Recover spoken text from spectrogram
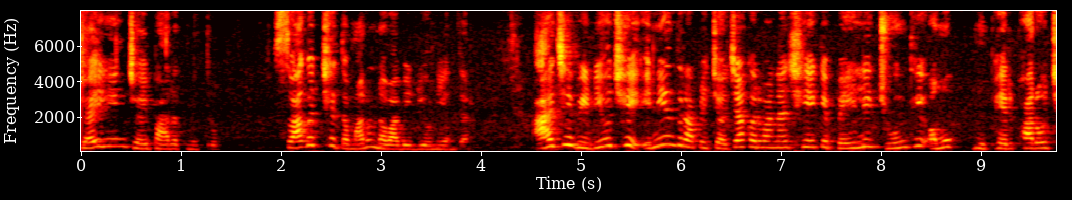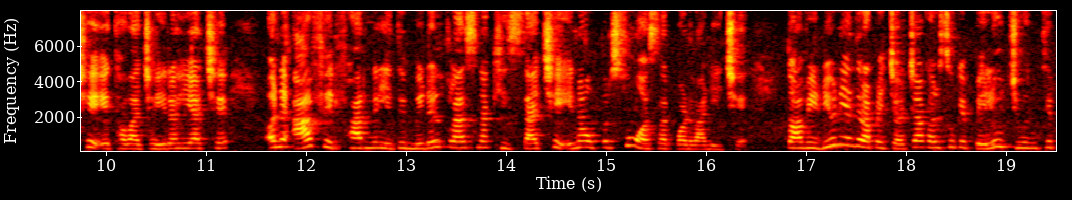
જય હિન્દ, જય ભારત મિત્રો. સ્વાગત છે તમારું નવા વિડીયોની અંદર. આ જે વીડિયો છે, એની અંદર આપણે ચર્ચા કરવાના છીએ કે પહેલી જૂનથી અમુક ફેરફારો છે, એ થવા જઈ રહ્યા છે અને આ ફેરફારને લીધે મિડલ ક્લાસના ખિસ્સા છે, એના ઉપર શું અસર પડવાની છે? તો આ વિડીયોની અંદર આપણે ચર્ચા કરીશું કે પહેલું જૂનથી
